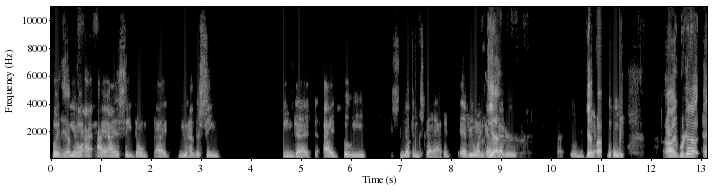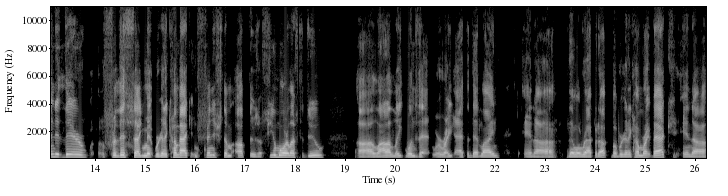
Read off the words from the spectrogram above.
But yep. you know, I, I honestly don't. I you have the same team that I believe nothing's gonna happen. Everyone got yeah. better. And, yep. yeah. All right, we're gonna end it there for this segment. We're gonna come back and finish them up. There's a few more left to do. Uh, a lot of late ones that were right at the deadline, and uh, then we'll wrap it up. But we're gonna come right back, and uh,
